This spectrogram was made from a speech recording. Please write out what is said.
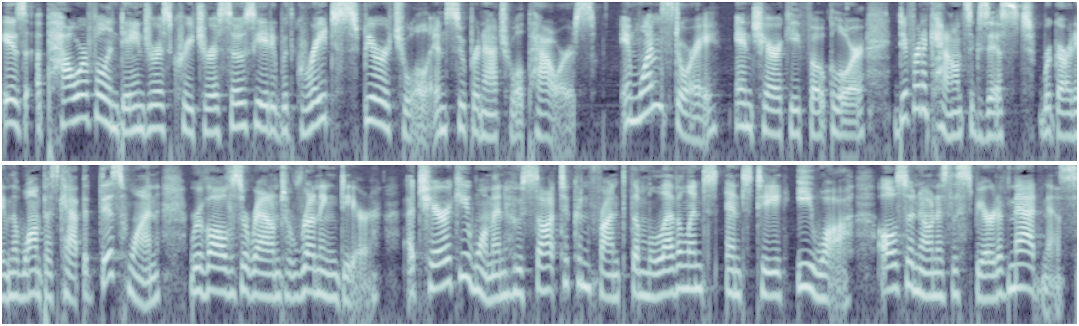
is a powerful and dangerous creature associated with great spiritual and supernatural powers. In one story, in Cherokee folklore, different accounts exist regarding the Wampus Cat, but this one revolves around Running Deer, a Cherokee woman who sought to confront the malevolent entity Iwa, also known as the Spirit of Madness.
